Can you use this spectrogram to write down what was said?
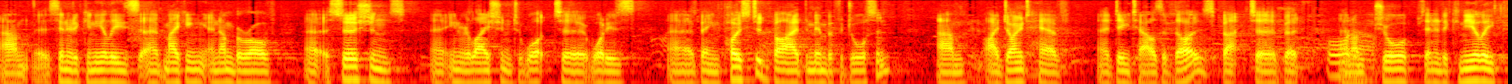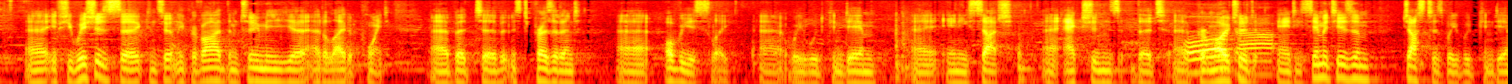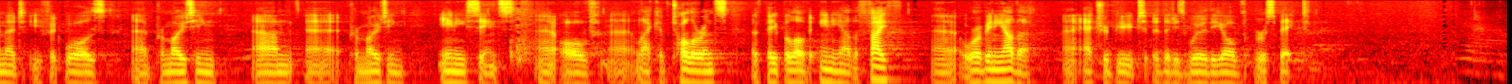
Um, Senator Keneally's uh, making a number of uh, assertions uh, in relation to what, uh, what is uh, being posted by the member for Dawson. Um, I don't have uh, details of those, but, uh, but and I'm sure Senator Keneally, uh, if she wishes, uh, can certainly provide them to me uh, at a later point. Uh, but, uh, but, Mr President, uh, obviously uh, we would condemn uh, any such uh, actions that uh, promoted anti-Semitism, just as we would condemn it if it was uh, promoting, um, uh, promoting any sense uh, of uh, lack of tolerance of people of any other faith uh, or of any other uh, attribute that is worthy of respect.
